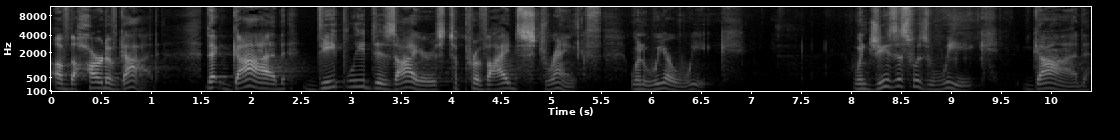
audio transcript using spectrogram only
of the heart of God. That God deeply desires to provide strength when we are weak. When Jesus was weak, God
